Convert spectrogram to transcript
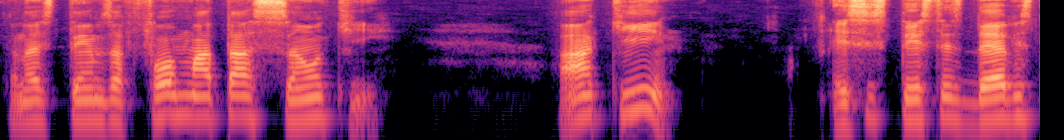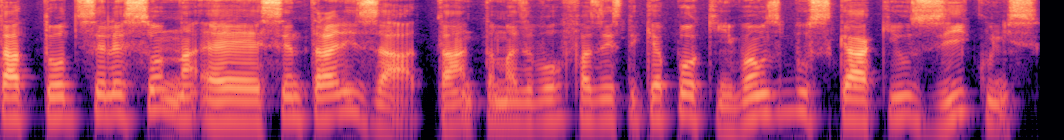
Então, nós temos a formatação aqui. Aqui, esses textos devem estar todos é, centralizados, tá? Então, mas eu vou fazer isso daqui a pouquinho. Vamos buscar aqui os ícones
